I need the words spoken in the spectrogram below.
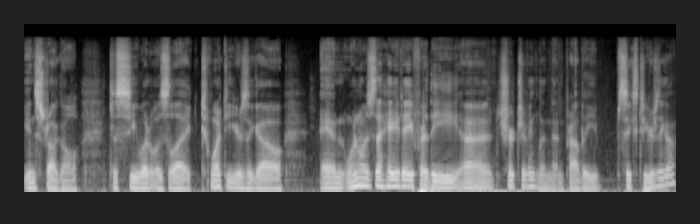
in struggle, to see what it was like 20 years ago. And when was the heyday for the uh, Church of England then? Probably 60 years ago?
